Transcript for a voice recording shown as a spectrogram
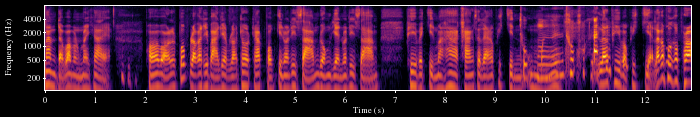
นั่นแต่ว่ามันไม่ใช่อะพอมาบอกแล้วปุ๊บเราก็อธิบายเรียบร้อยโทษครับ ผมกินวันที่สามลงเย็นวันที่สามพี่ไปกินมาห้าครั้งแสดงว่าพี่กินทุกมื้อทุกวันแล้วพี่บอกพี่เกลียดแล้วก็พูดเขาเพราะ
